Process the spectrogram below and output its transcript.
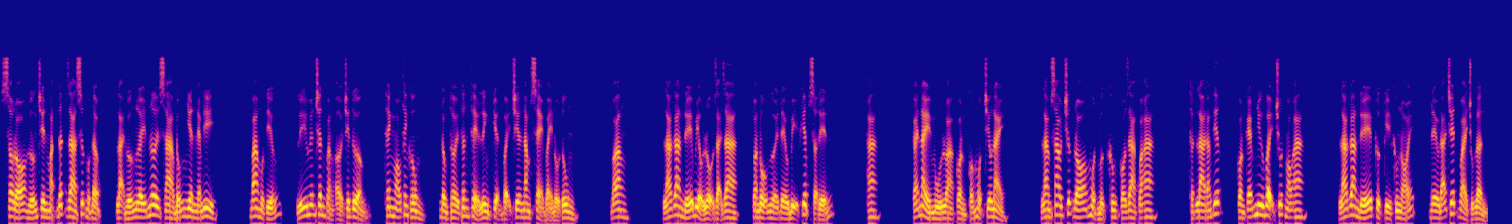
sau đó hướng trên mặt đất ra sức một đập, lại hướng lấy nơi xa bỗng nhiên ném đi. Ba một tiếng, lý huyễn chân quẳng ở trên tường, thanh máu thanh không, đồng thời thân thể linh kiện vậy chia năm xẻ bảy nổ tung. Vang lá gan đế biểu lộ dại ra, toàn bộ người đều bị khiếp sợ đến. A, cái này mù loà còn có một chiêu này làm sao trước đó một mực không có ra quá a? Thật là đáng tiếc, còn kém như vậy chút máu a. Lá gan đế cực kỳ không nói, đều đã chết vài chục lần,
